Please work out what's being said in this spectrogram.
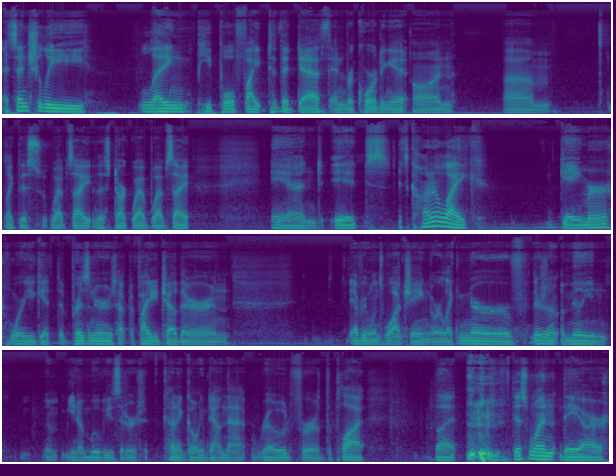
essentially letting people fight to the death and recording it on um, like this website, this dark web website, and it's it's kind of like gamer where you get the prisoners have to fight each other and everyone's watching or like nerve. There's a, a million um, you know movies that are kind of going down that road for the plot. But this one they are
